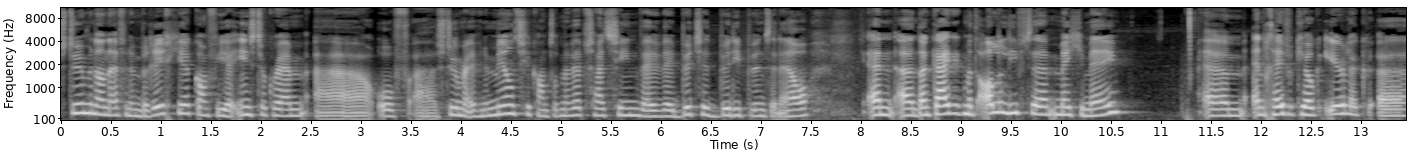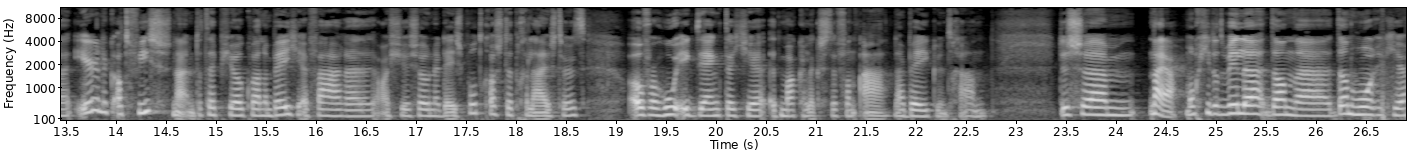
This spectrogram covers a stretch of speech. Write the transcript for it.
Stuur me dan even een berichtje. Kan via Instagram uh, of uh, stuur me even een mailtje. Je kan het op mijn website zien, www.budgetbuddy.nl. En uh, dan kijk ik met alle liefde met je mee. Um, en geef ik je ook eerlijk, eerlijk advies. Nou, dat heb je ook wel een beetje ervaren als je zo naar deze podcast hebt geluisterd. Over hoe ik denk dat je het makkelijkste van A naar B kunt gaan. Dus um, nou ja, mocht je dat willen, dan, dan hoor ik je.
